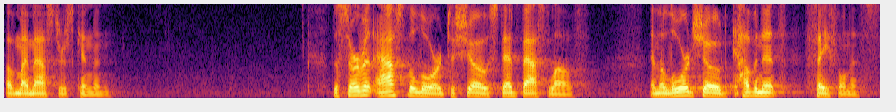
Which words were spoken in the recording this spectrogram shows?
of my master's kinman. The servant asked the Lord to show steadfast love, and the Lord showed covenant faithfulness.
